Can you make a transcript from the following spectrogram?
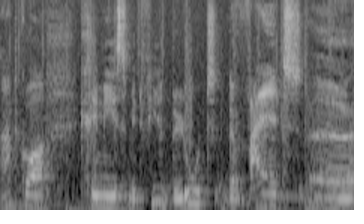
Hardcore-Krimis mit viel Blut, Gewalt, äh,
